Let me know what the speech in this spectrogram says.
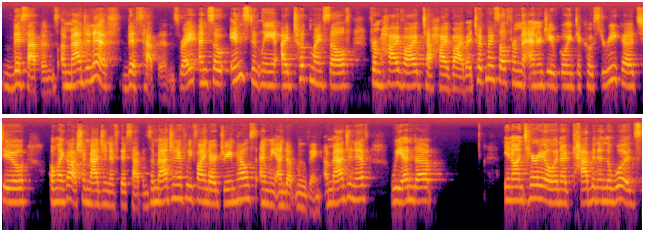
this happens. Imagine if this happens, right? And so instantly I took myself from high vibe to high vibe. I took myself from the energy of going to Costa Rica to oh my gosh, imagine if this happens. Imagine if we find our dream house and we end up moving. Imagine if we end up in Ontario in a cabin in the woods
